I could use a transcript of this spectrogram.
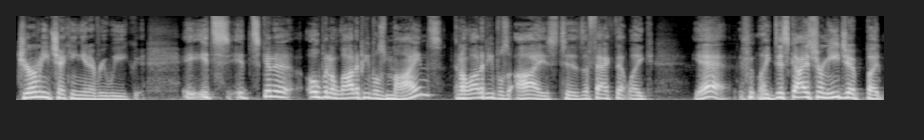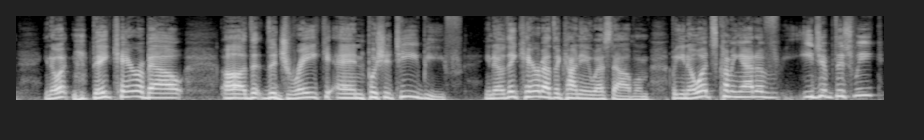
Germany checking in every week, it's it's going to open a lot of people's minds and a lot of people's eyes to the fact that like yeah, like this guy's from Egypt, but you know what? They care about uh, the the Drake and Pusha T beef. You know, they care about the Kanye West album. But you know what's coming out of Egypt this week?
